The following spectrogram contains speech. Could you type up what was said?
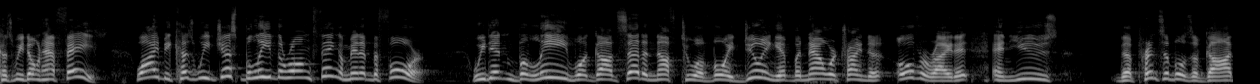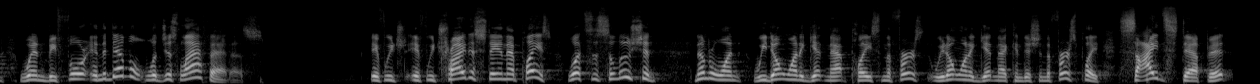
because we don't have faith. Why? Because we just believed the wrong thing a minute before. We didn't believe what God said enough to avoid doing it, but now we're trying to override it and use the principles of God when before, and the devil will just laugh at us. If we, if we try to stay in that place, what's the solution? Number one, we don't want to get in that place in the first, we don't want to get in that condition in the first place. Sidestep it.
